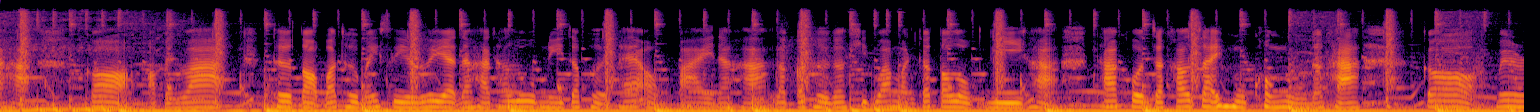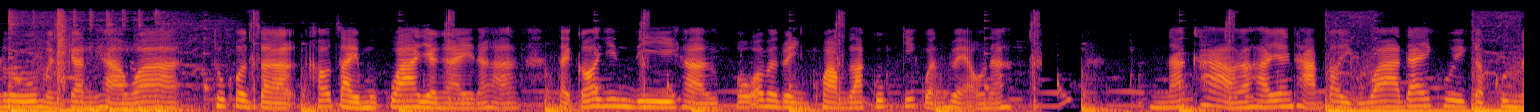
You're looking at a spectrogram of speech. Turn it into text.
นะคะ ก็เอาเป็นว่าเธอตอบว่าเธอไม่ซีเรียสนะคะ ถ้ารูปนี้จะเผยแพร่ออกไปนะคะ แล้วก็เธอก็คิดว่ามันก็ตลกดีค่ะ ถ้าคนจะเข้าใจมุกของหนูนะคะ ก็ไม่รู้เหมือนกันค่ะว่าทุกคนจะเข้าใจมุกว่ายังไงนะคะ แต่ก็ยินดีค่ะ เพราะว่ามันเป็นความรักกุ๊กกิ๊กหวานแหววนะนักข่าวนะคะยังถามต่ออีกว่าได้คุยกับคุณณ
